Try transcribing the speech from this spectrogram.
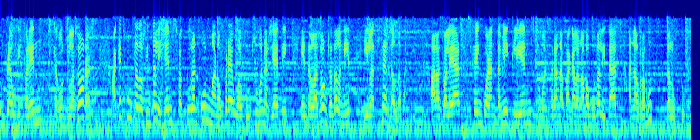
un preu diferent segons les hores. Aquests comptadors intel·ligents facturen un menor preu al consum energètic entre les 11 de la nit i les 7 del matí. A les Balears, 140.000 clients començaran a pagar la nova modalitat en el rebut de l'octubre.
